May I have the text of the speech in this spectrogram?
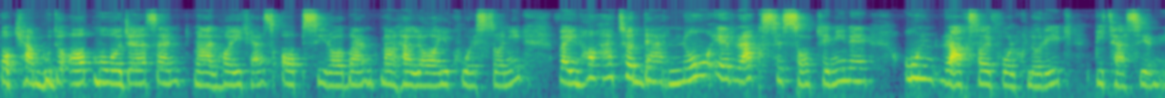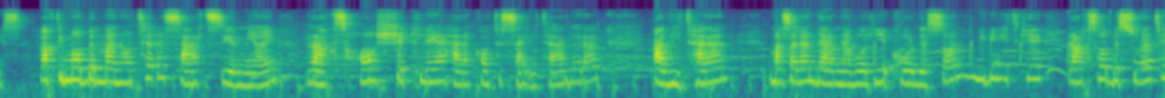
با کمبود آب مواجه هستند محل هایی که از آب سیرابند محل های کوهستانی و اینها حتی در نوع رقص ساکنین اون رقص های فولکلوریک بی تاثیر نیست. وقتی ما به مناطق سیر میاییم رقص ها شکل حرکات سریعتر دارن قویترن مثلا در نواحی کردستان می‌بینید که رقص ها به صورت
